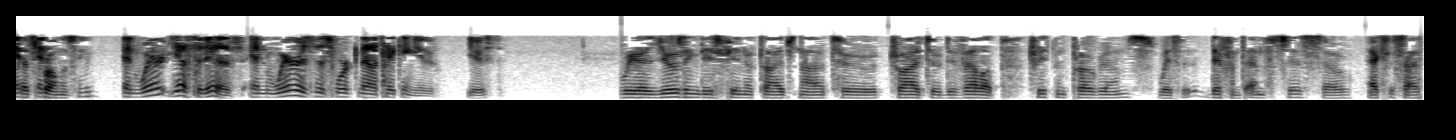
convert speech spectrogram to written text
and, that's and, promising. And where? Yes, it is. And where is this work now taking you, Joost? We are using these phenotypes now to try to develop treatment programs with different emphasis, so exercise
